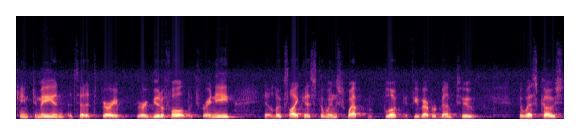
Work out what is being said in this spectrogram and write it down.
came to me and said it's very, very beautiful, looks very neat. It looks like it's the windswept look. If you've ever been to the West Coast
